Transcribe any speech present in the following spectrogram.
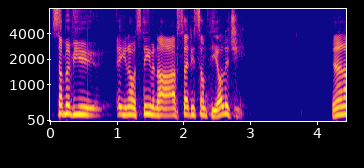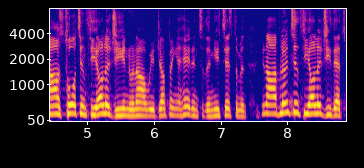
some of you, you know, Stephen, I've studied some theology. You know, and I was taught in theology, and now we're jumping ahead into the New Testament. You know, I've learned in theology that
